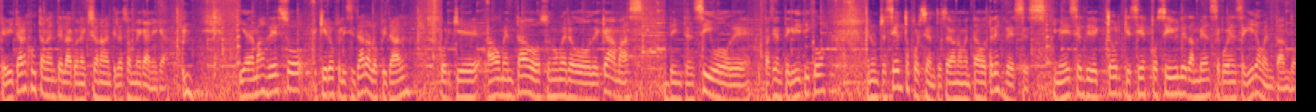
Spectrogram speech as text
evitar justamente la conexión a ventilación mecánica. Y además de eso, quiero felicitar al hospital porque ha aumentado su número de camas de intensivo de paciente crítico en un 300%, o sea, han aumentado tres veces. Y me dice el director que si es posible también se pueden seguir aumentando.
